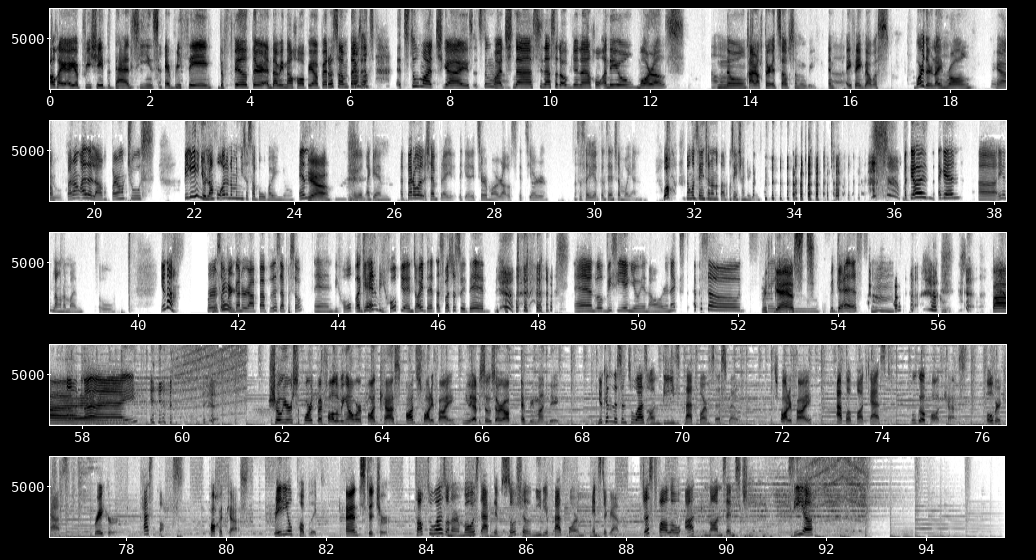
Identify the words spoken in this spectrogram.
Okay, I appreciate the dance scenes, everything, the filter, and daming nakakopya. Pero sometimes Oo. it's it's too much, guys. It's too Oo. much na sinasaloob niya na kung ano yung morals Oo. nung character itself sa movie. And Oo. I think that was borderline Oo. wrong. Yeah. True. Parang ano lang, parang choose. Piliin nyo lang kung ano naman yung sa buhay nyo. And, Yeah. ayun, again. At pero, well, syempre, again, it's your morals. It's your, nasa sa'yo yan. Konsensya mo yan. Wow! Nang konsensya na natanong, konsensya nyo yan. But yun, again, uh, ayun lang naman. So, yun na. We're, So we're Okay. gonna wrap up this episode. And we hope, again, we hope you enjoyed it as much as we did. and we'll be seeing you in our next episodes. With Thank guests. you. With guests. Mm. Bye. Bye. Show your support by following our podcast on Spotify. New episodes are up every Monday. You can listen to us on these platforms as well. Spotify, Apple Podcast, Google Podcast, Overcast, Breaker, Castbox, Pocket Cast, Radio Public. and Stitcher. Talk to us on our most active social media platform, Instagram. Just follow at NonsenseG. See ya!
